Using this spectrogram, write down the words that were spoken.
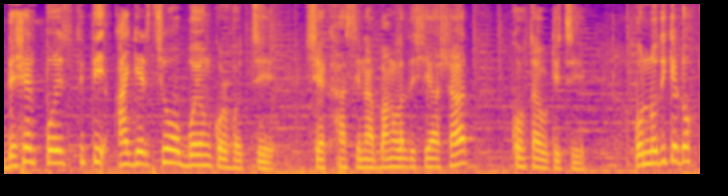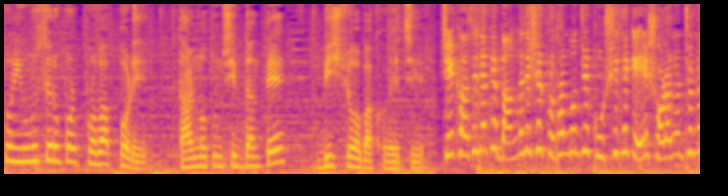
দেশের পরিস্থিতি আগের চেয়েও ভয়ঙ্কর হচ্ছে। শেখ হাসিনা বাংলাদেশে আসার কথা উঠেছে। অন্যদিকে ডক্টর ইউনুসের উপর প্রভাব পড়ে। তার নতুন সিদ্ধান্তে বিশ্ব অবাক হয়েছে। শেখ হাসিনাকে বাংলাদেশের প্রধানমন্ত্রীর কুর্সি থেকে সরানোর জন্য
